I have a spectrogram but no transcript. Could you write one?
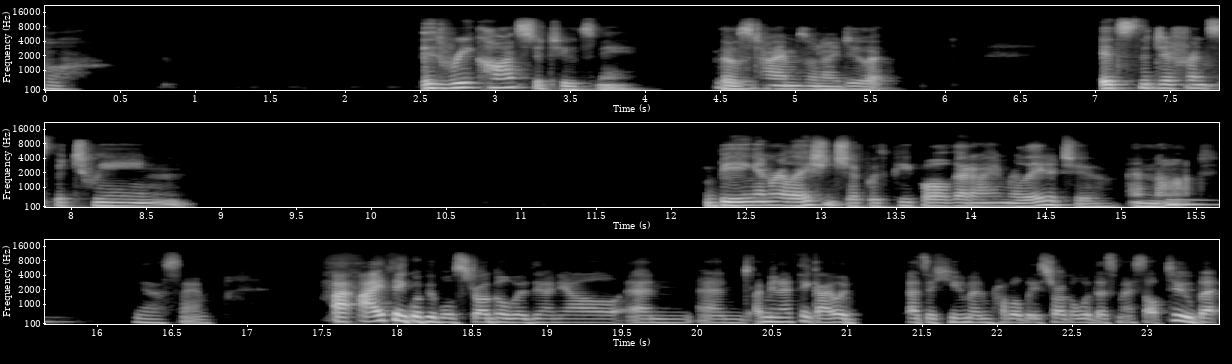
oh, it reconstitutes me those mm. times when I do it it's the difference between being in relationship with people that I am related to and not. Mm. Yeah, same. I, I, think what people struggle with, Danielle, and and I mean, I think I would as a human probably struggle with this myself too. But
